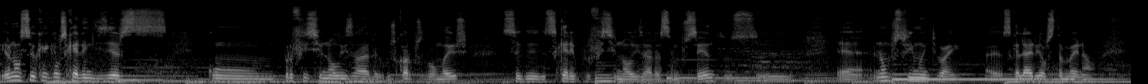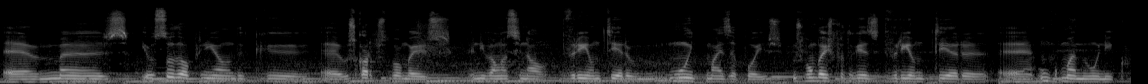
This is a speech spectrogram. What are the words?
Eu não sei o que é que eles querem dizer com profissionalizar os corpos de bombeiros, se, se querem profissionalizar a 100%, se, uh, não percebi muito bem, uh, se calhar eles também não, uh, mas eu sou da opinião de que os corpos de bombeiros a nível nacional deveriam ter muito mais apoios. Os bombeiros portugueses deveriam ter um comando único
